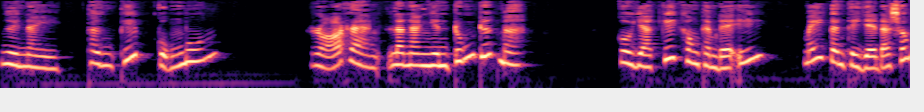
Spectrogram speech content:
người này, thân thiếp cũng muốn. Rõ ràng là nàng nhìn trúng trước mà. Cô già kiết không thèm để ý, mấy tên thì vệ đã sớm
